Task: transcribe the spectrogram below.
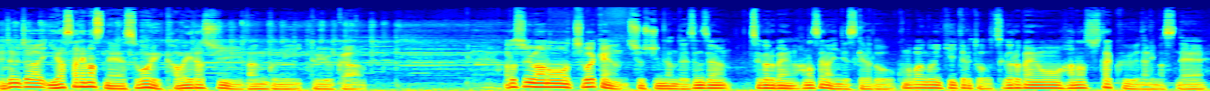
めちゃめちゃ癒されますね。すごい可愛らしい番組というか。私はあの千葉県出身なんで全然津軽弁話せないんですけれどこの番組聞いてると津軽弁を話したくなりますね。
